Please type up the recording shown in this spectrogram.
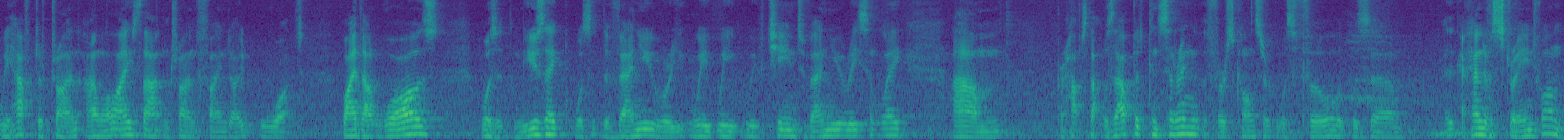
we have to try and analyze that and try and find out what why that was. Was it the music? Was it the venue? We, we, we've changed venue recently. Um, perhaps that was that but considering that the first concert was full it was um, a, a kind of a strange one.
